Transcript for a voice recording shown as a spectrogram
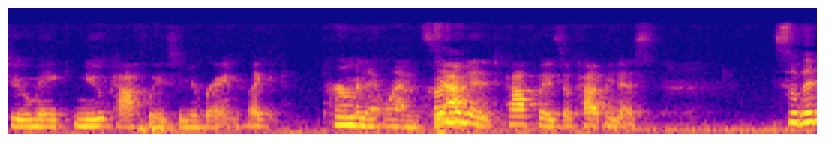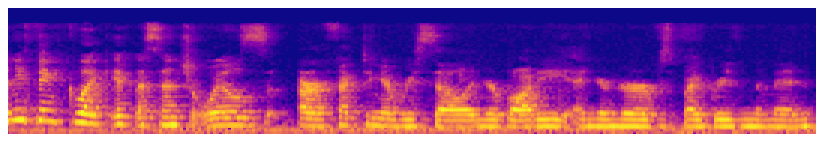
to make new pathways in your brain, like Permanent ones. Yeah. permanent pathways of happiness. So then you think like if essential oils are affecting every cell in your body and your nerves by breathing them in,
